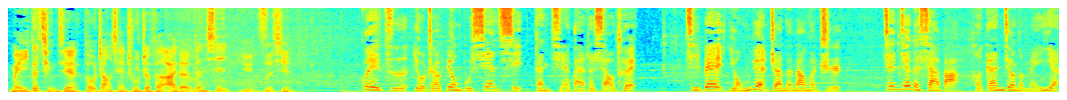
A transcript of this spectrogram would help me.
每一个情节都彰显出这份爱的温馨与自信。桂子有着并不纤细但洁白的小腿，脊背永远站得那么直，尖尖的下巴和干净的眉眼。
